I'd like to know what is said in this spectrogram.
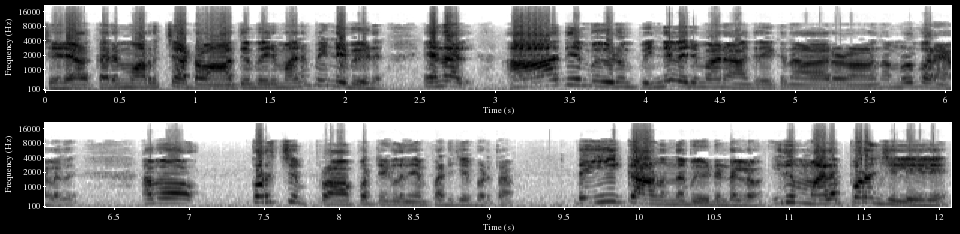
ചില ആൾക്കാർ മറിച്ചാട്ടോ ആദ്യം വരുമാനം പിന്നെ വീട്. എന്നാൽ ആദ്യം വീടും പിന്നെ വരുമാനം ആഗ്രഹിക്കുന്ന ആളുകളാണ് നമ്മൾ പറയാനുള്ളത്. അപ്പോ കുറച്ച് പ്രോപ്പർട്ടികൾ ഞാൻ പരിചയപ്പെടുത്താം. ഈ കാണുന്ന വീടുണ്ടല്ലോ. ഇത് മലപ്പുറം ജില്ലയിലെ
